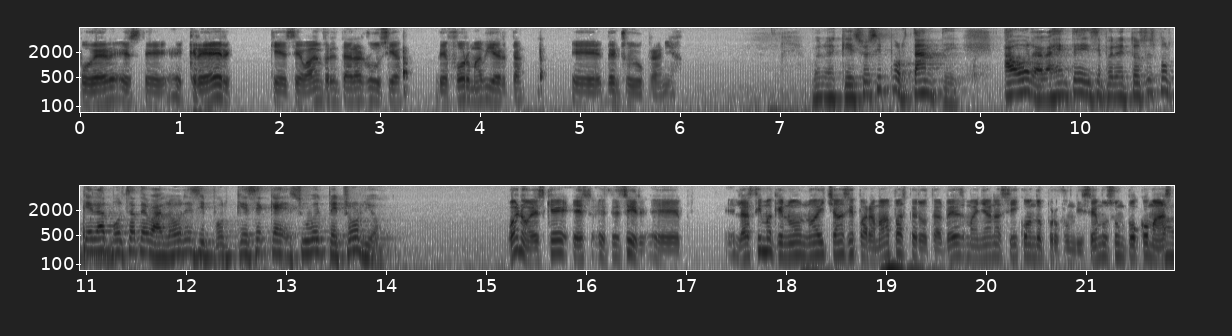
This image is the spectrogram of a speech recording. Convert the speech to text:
poder este, creer que se va a enfrentar a Rusia de forma abierta eh, dentro de Ucrania. Bueno, es que eso es importante. Ahora la gente dice, pero entonces, ¿por qué las bolsas de valores y por qué se sube el petróleo? Bueno, es que, es, es decir, eh, lástima que no, no hay chance para mapas, pero tal vez mañana sí cuando profundicemos un poco más,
